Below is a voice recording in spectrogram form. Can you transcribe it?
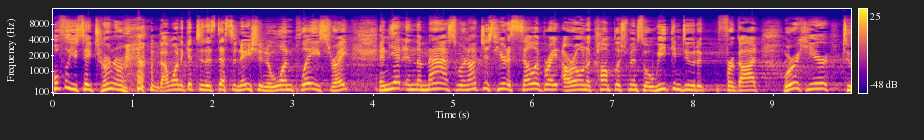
Hopefully you say, turn around. I want to get to this destination in one place, right? And yet in the Mass, we're not just here to celebrate our own accomplishments, what we can do to, for God. We're here to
